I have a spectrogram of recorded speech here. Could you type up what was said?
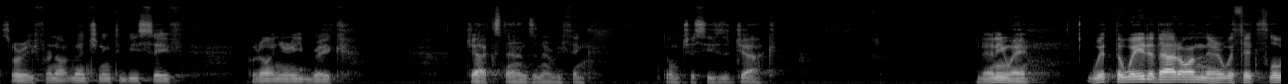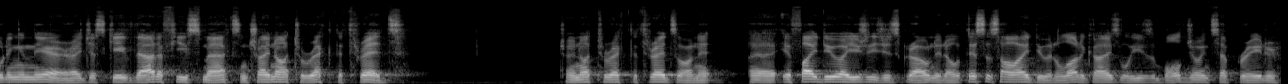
Sorry for not mentioning to be safe. Put on your e-brake, jack stands and everything. Don't just use a jack. But anyway, with the weight of that on there, with it floating in the air, I just gave that a few smacks and try not to wreck the threads. Try not to wreck the threads on it uh, if I do, I usually just ground it out. This is how I do it. A lot of guys will use a ball joint separator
